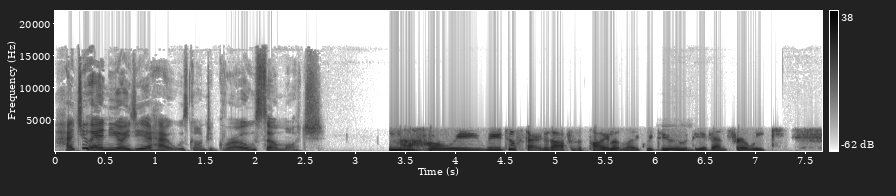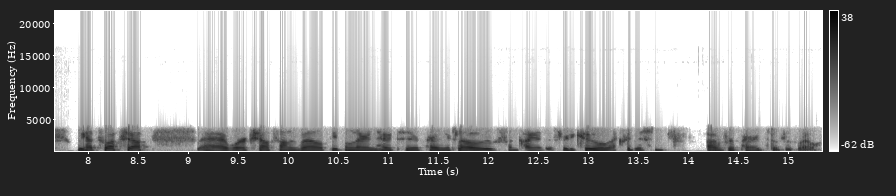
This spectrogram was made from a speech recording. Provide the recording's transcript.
Had you any idea how it was going to grow so much? No, we, we just started off as a pilot, like we do Mm. the event for a week. We had swap shops, uh, workshops on as well. People learn how to repair their clothes and kind of this really cool exhibition of repaired stuff as well.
